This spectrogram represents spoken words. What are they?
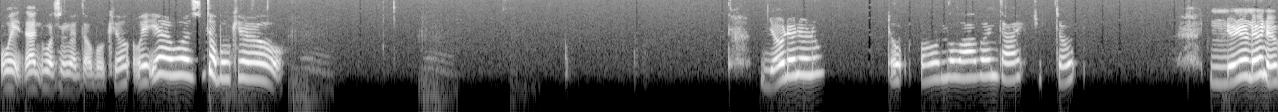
Wait, that wasn't a double kill. Wait, yeah, it was double kill. No, no, no, no. Don't fall in the lava and die. Just don't. No, no, no, no.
